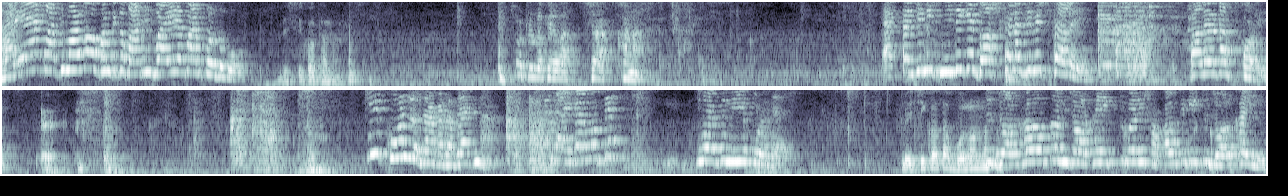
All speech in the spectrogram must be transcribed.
ঘাড়ে এক লাথি মারবো ওখান থেকে বাড়ির বাইরে বার করে দেবো। বেশি কথা না। ছোট লোকের বাচ্চা খানা একটা জিনিস নিতে গিয়ে দশখানা জিনিস ফেলে। ফালের কাজ করে। কি করল জায়গাটা? দেখ না। জায়গার মধ্যে পুরো একদম ইয়ে করে দেয়। বেশি কথা বলো না জল খাওয়াও তো আমি জল খাই একটুখানি সকাল থেকে একটু জল খাইনি।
